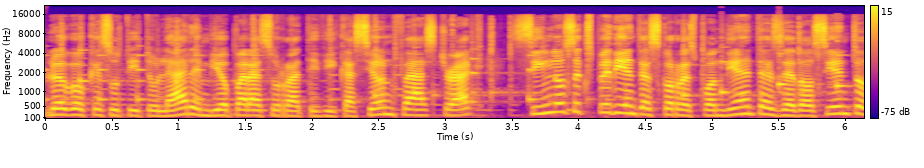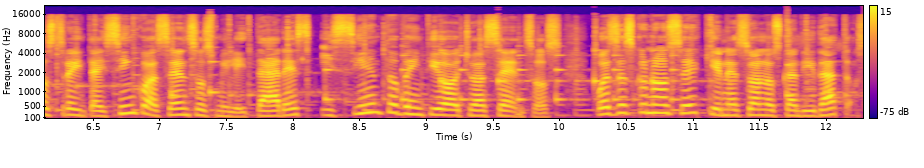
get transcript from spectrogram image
luego que su titular envió para su ratificación Fast Track sin los expedientes correspondientes de 235 ascensos militares y 128 ascensos, pues desconoce quiénes son los candidatos.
